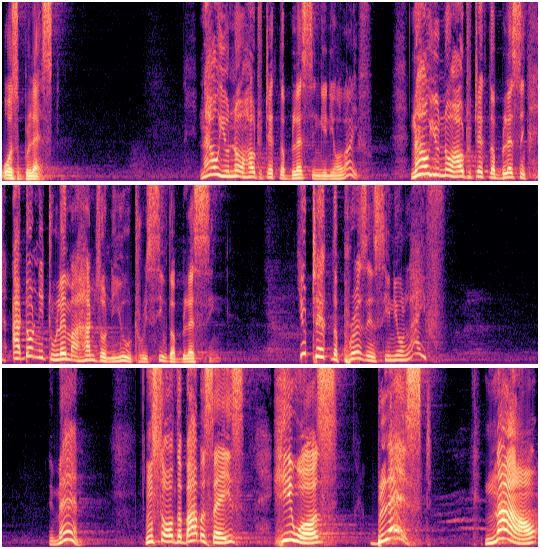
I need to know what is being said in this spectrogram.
was blessed. Now you know how to take the blessing in your life. Now you know how to take the blessing. I don't need to lay my hands on you to receive the blessing. You take the presence in your life. Amen. And so the Bible says he was blessed. Now,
